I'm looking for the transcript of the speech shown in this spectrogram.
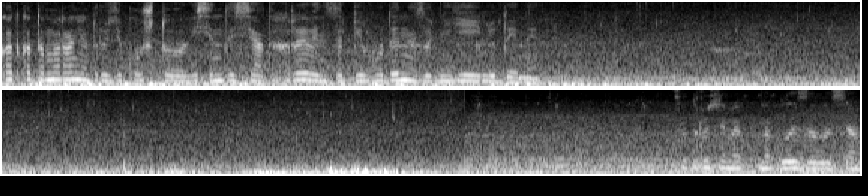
Прокат катамаранів, друзі, коштує 80 гривень за півгодини з однієї людини. Це, друзі, ми наблизилися.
